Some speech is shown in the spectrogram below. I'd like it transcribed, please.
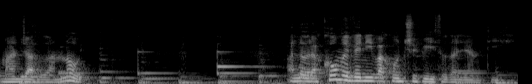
mangiato da noi. Allora, come veniva concepito dagli antichi?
